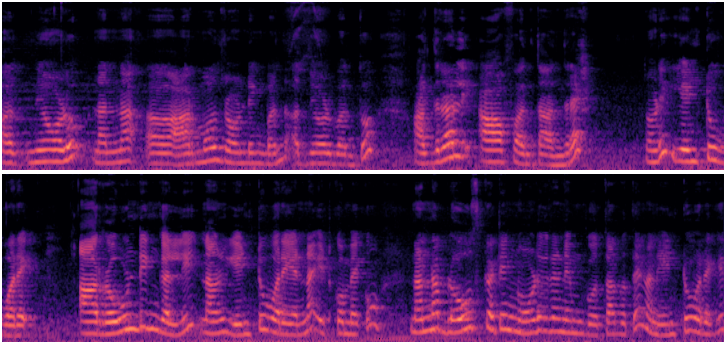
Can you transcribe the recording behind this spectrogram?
ಹದಿನೇಳು ನನ್ನ ಆರ್ಮೋಲ್ ರೌಂಡಿಂಗ್ ಬಂದು ಹದಿನೇಳು ಬಂತು. ಅದರಲ್ಲಿ ಆಫ್ ಅಂತ ಅಂದರೆ, ನೋಡಿ, ಎಂಟೂವರೆ. ಆ ರೌಂಡಿಂಗಲ್ಲಿ ನಾನು ಎಂಟೂವರೆಯನ್ನು ಇಟ್ಕೊಬೇಕು. ನನ್ನ ಬ್ಲೌಸ್ ಕಟಿಂಗ್ ನೋಡಿದರೆ ನಿಮ್ಗೆ ಗೊತ್ತಾಗುತ್ತೆ, ನಾನು ಎಂಟೂವರೆಗೆ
